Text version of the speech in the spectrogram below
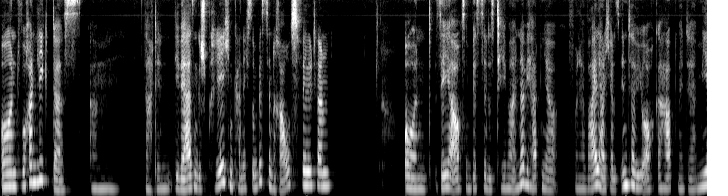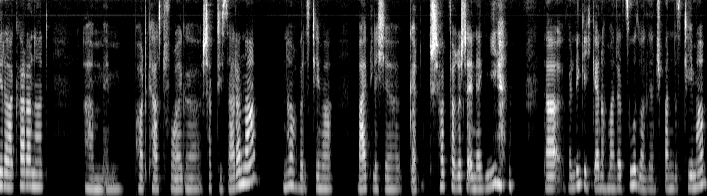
Und woran liegt das? Ähm, nach den diversen Gesprächen kann ich so ein bisschen rausfiltern, und sehe auch so ein bisschen das Thema. Ne? Wir hatten ja vor einer Weile, hatte ich ja das Interview auch gehabt mit der Mira Karanat ähm, im Podcast-Folge Shakti Sadhana, ne? auch über das Thema weibliche, schöpferische Energie. Da verlinke ich gerne nochmal dazu. Es war ein sehr spannendes Thema.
